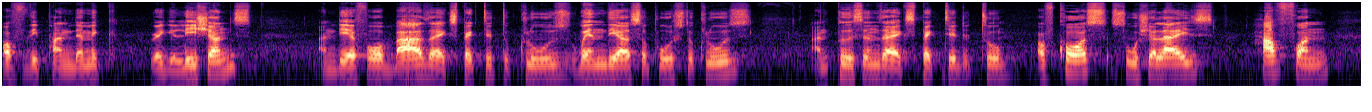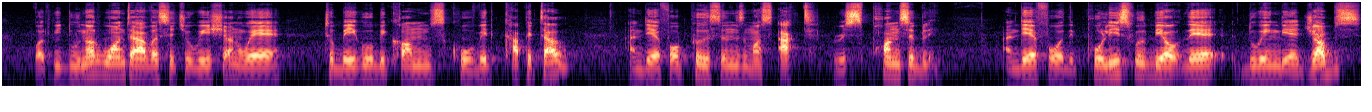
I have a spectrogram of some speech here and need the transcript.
of the pandemic regulations and therefore bars are expected to close when they are supposed to close and persons are expected to, of course, socialize, have fun, but we do not want to have a situation where Tobago becomes COVID capital, and therefore persons must act responsibly. And therefore the police will be out there doing their jobs,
